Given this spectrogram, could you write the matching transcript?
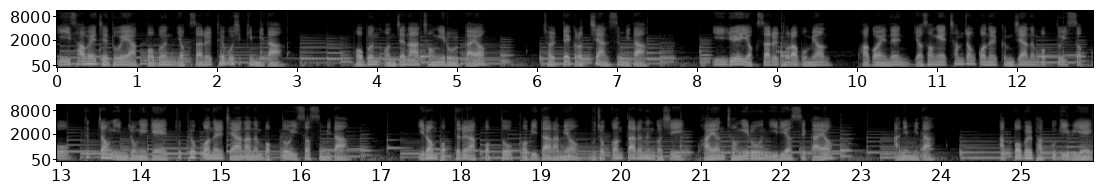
이 사회 제도의 악법은 역사를 퇴보시킵니다. 법은 언제나 정의로울까요? 절대 그렇지 않습니다. 인류의 역사를 돌아보면 과거에는 여성의 참정권을 금지하는 법도 있었고 특정 인종에게 투표권을 제한하는 법도 있었습니다. 이런 법들을 악법도 법이다라며 무조건 따르는 것이 과연 정의로운 일이었을까요? 아닙니다. 악법을 바꾸기 위해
